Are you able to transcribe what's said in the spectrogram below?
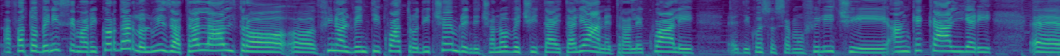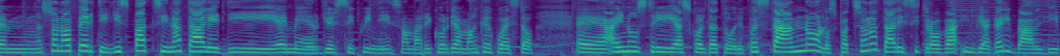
Ha fatto benissimo a ricordarlo Luisa, tra l'altro eh, fino al 24 dicembre in 19 città italiane, tra le quali eh, di questo siamo felici, anche Cagliari, ehm, sono aperti gli spazi natali di Emergency, quindi insomma ricordiamo anche questo eh, ai nostri ascoltatori. Quest'anno lo spazio natali si trova in via Garibaldi,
